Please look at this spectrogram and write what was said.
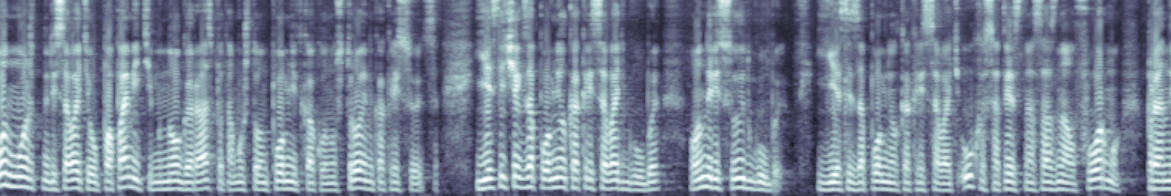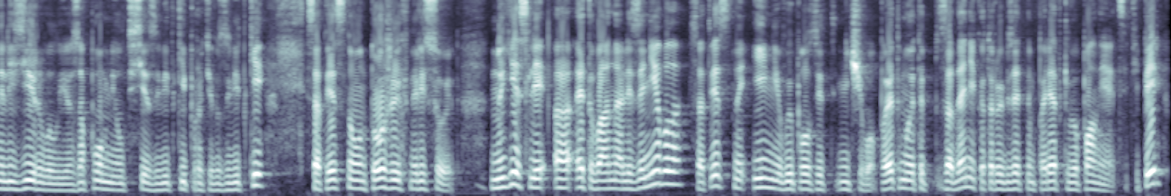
он может нарисовать его по памяти много раз, потому что он помнит, как он устроен, как рисуется. Если человек запомнил, как рисовать губы, он рисует губы. Если запомнил, как рисовать ухо, соответственно, осознал форму, проанализировал ее, запомнил все завитки против завитки, соответственно, он тоже их нарисует. Но если э, этого анализа не было, соответственно, и не выползет ничего. Поэтому это задание, которое в обязательном порядке выполняется. Теперь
